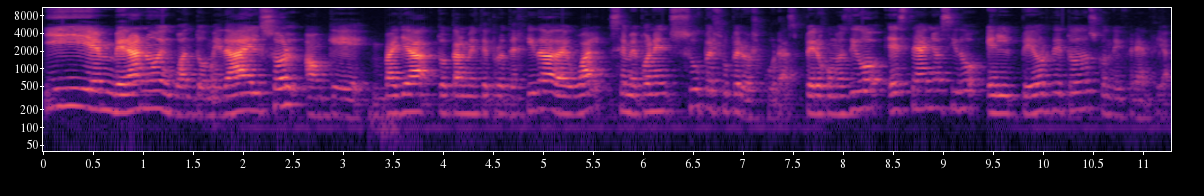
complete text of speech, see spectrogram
y en verano, en cuanto me da el sol, aunque vaya totalmente protegida, da igual, se me ponen súper, súper oscuras. Pero como os digo, este año ha sido el peor de todos con diferencia.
